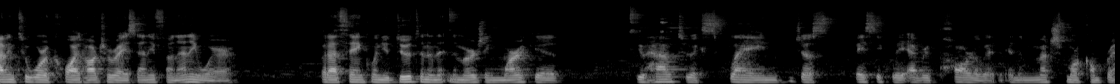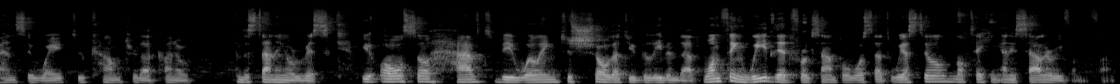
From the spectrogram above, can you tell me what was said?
having to work quite hard to raise any fund anywhere. But I think when you do it in an emerging market, you have to explain just basically every part of it in a much more comprehensive way to counter that kind of understanding of risk. You also have to be willing to show that you believe in that. One thing we did, for example, was that we are still not taking any salary from the fund.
